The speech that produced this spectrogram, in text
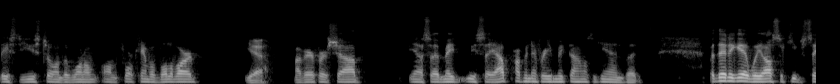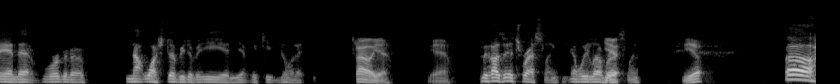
at least the used to on the one on, on Fort Campbell Boulevard yeah. My very first job. Yeah, so it made me say I'll probably never eat McDonald's again. But but then again, we also keep saying that we're gonna not watch WWE, and yet we keep doing it Oh yeah. Yeah. because it's wrestling, and we love Yep. wrestling. Yep. Uh,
